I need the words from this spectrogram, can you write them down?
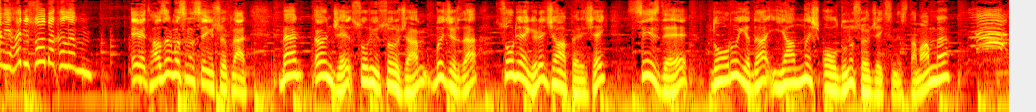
Abi hadi sor bakalım. Evet hazır mısınız sevgili çocuklar? Ben önce soruyu soracağım. Bıcır da soruya göre cevap verecek. Siz de doğru ya da yanlış olduğunu söyleyeceksiniz tamam mı? Tamam.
